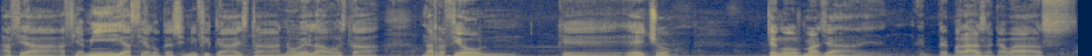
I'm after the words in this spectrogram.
hacia, hacia mí y hacia lo que significa esta novela o esta narración que he hecho. Tengo dos más ya preparadas, acabadas,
